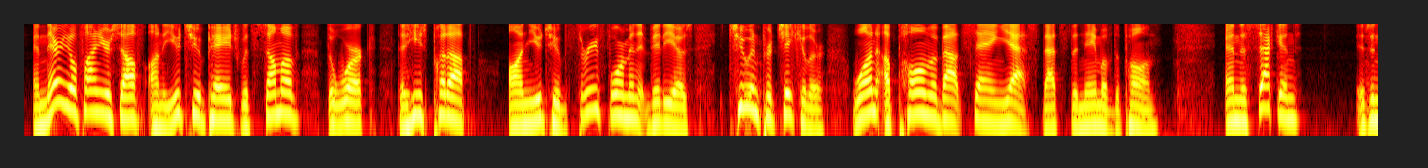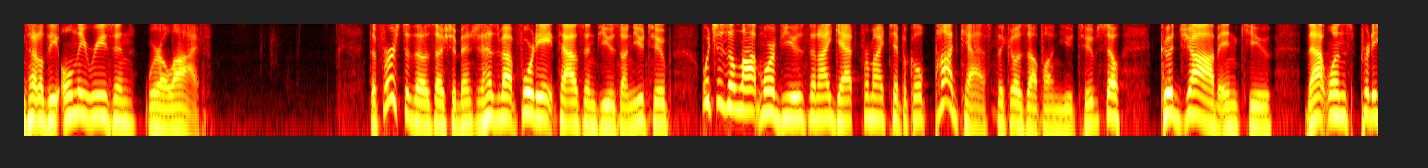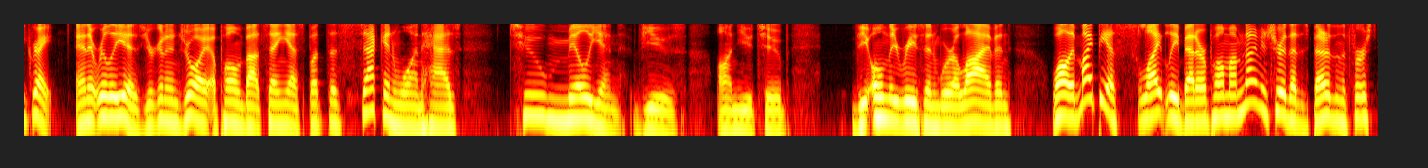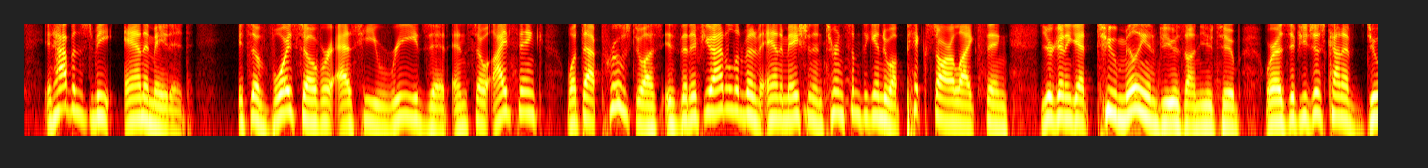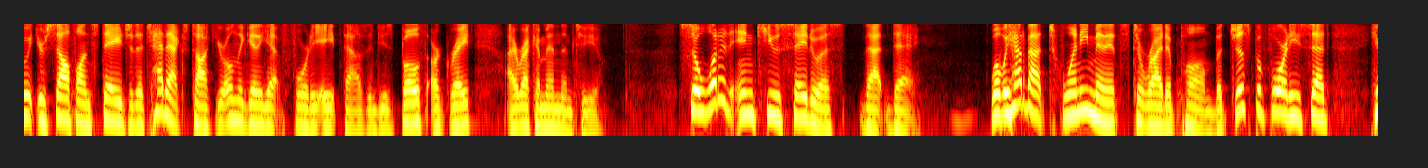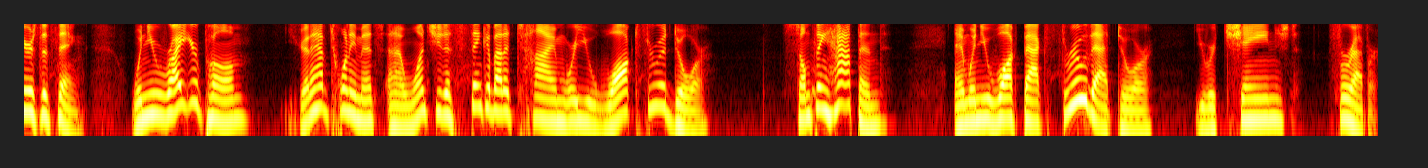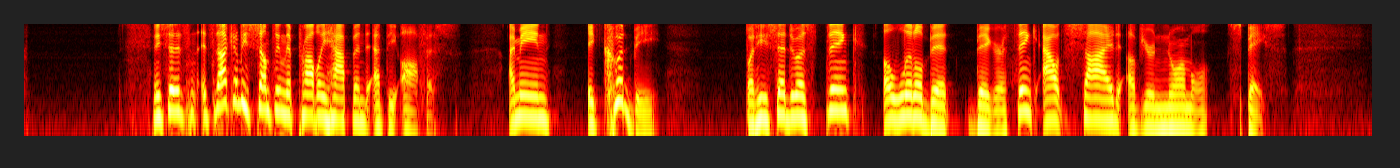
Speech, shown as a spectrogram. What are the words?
And there you'll find yourself on a YouTube page with some of the work that he's put up on YouTube, three, four minute videos two in particular. One, a poem about saying yes. That's the name of the poem. And the second is entitled The Only Reason We're Alive. The first of those, I should mention, has about 48,000 views on YouTube, which is a lot more views than I get for my typical podcast that goes up on YouTube. So good job, IN-Q. That one's pretty great. And it really is. You're going to enjoy a poem about saying yes. But the second one has 2 million views on YouTube. The only reason we're alive. And while it might be a slightly better poem, I'm not even sure that it's better than the first. It happens to be animated. It's a voiceover as he reads it. And so I think what that proves to us is that if you add a little bit of animation and turn something into a Pixar like thing, you're going to get 2 million views on YouTube. Whereas if you just kind of do it yourself on stage at a TEDx talk, you're only going to get 48,000 views. Both are great. I recommend them to you. So, what did IN-Q say to us that day? Well, we had about 20 minutes to write a poem, but just before it, he said, Here's the thing when you write your poem, you're going to have 20 minutes, and I want you to think about a time where you walked through a door, something happened, and when you walked back through that door, you were changed forever. And he said, It's, it's not going to be something that probably happened at the office. I mean, it could be, but he said to us, Think a little bit bigger, think outside of your normal space.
